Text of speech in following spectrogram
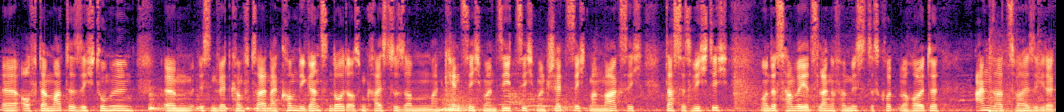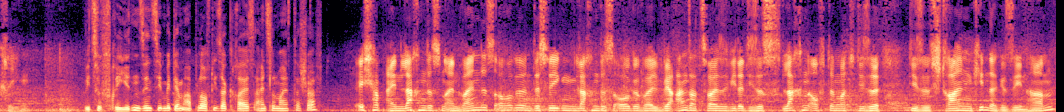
äh, auf der Matte sich tummeln ähm, ist in Wettkampfzeiten. Da kommen die ganzen Leute aus dem Kreis zusammen. Man kennt sich, man sieht sich, man schätzt sich, man mag sich. Das ist wichtig und das haben wir jetzt lange vermisst. Das konnten wir heute ansatzweise wieder kriegen. Wie zufrieden sind Sie mit dem Ablauf dieser Kreiseinzelmeisterschaft? Ich habe ein lachendes und ein weinendes Auge. Deswegen lachendes Auge, weil wir ansatzweise wieder dieses Lachen auf der Matte, diese, diese strahlenden Kinder gesehen haben.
